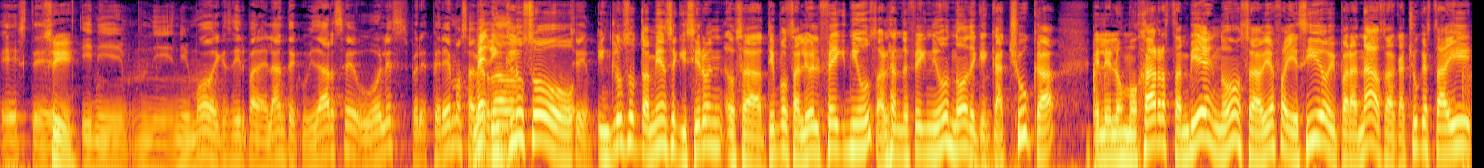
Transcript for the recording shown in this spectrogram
Este, Sí. Y ni, ni, ni modo, hay que seguir para adelante, cuidarse, Hugoles. Pero esperemos Men, dado- incluso, Sí. incluso también se quisieron, o sea, tipo salió el fake news, hablando de fake news, ¿no? De que Cachuca, el de los mojarras también, ¿no? O sea, había fallecido y para nada, o sea, Cachuca está ahí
